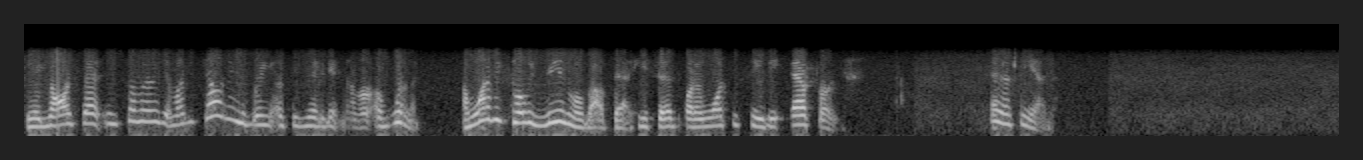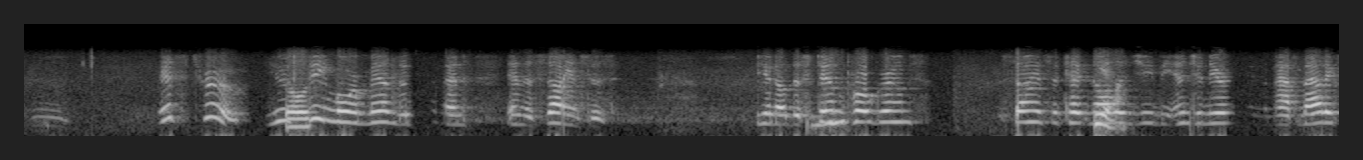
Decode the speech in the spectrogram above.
He acknowledged that in some areas it might be challenging to bring a significant number of women. I want to be totally reasonable about that, he said, but I want to see the effort. And that's the end. It's true. You So- see more men than women in the sciences. You know, the STEM programs, the science, the technology, the engineering, and the mathematics.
